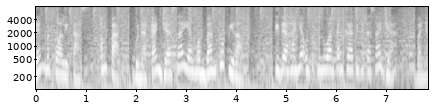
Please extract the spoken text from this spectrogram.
dan berkualitas, 4. Gunakan jasa yang membantu viral. Tidak hanya untuk menuangkan kreativitas saja, banyak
